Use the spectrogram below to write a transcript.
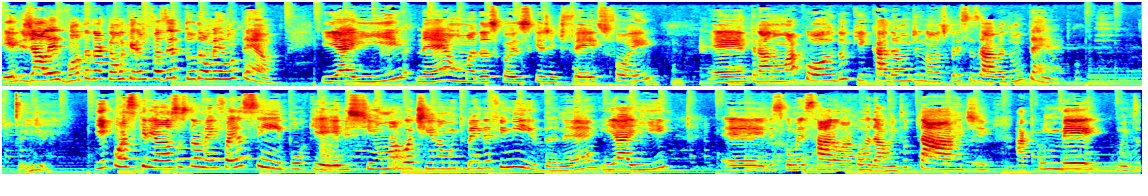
Ele já levanta da cama querendo fazer tudo ao mesmo tempo. E aí, né, uma das coisas que a gente fez foi é, entrar num acordo que cada um de nós precisava de um tempo. entendi. E com as crianças também foi assim, porque eles tinham uma rotina muito bem definida, né? E aí é, eles começaram a acordar muito tarde, a comer muito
